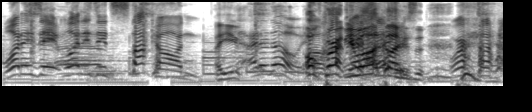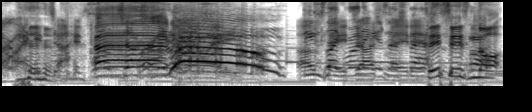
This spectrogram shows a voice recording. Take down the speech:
What is it? What is it stuck on? Are you? I don't know. Oh crap! You are close. We're on our way, Josh. No! Seems like running Josh is as fast. This is not.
